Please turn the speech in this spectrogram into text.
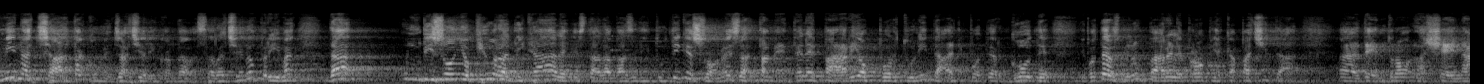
minacciata, come già ci ricordava Saraceno prima, da un bisogno più radicale che sta alla base di tutti, che sono esattamente le pari opportunità di poter, gode, di poter sviluppare le proprie capacità eh, dentro la scena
